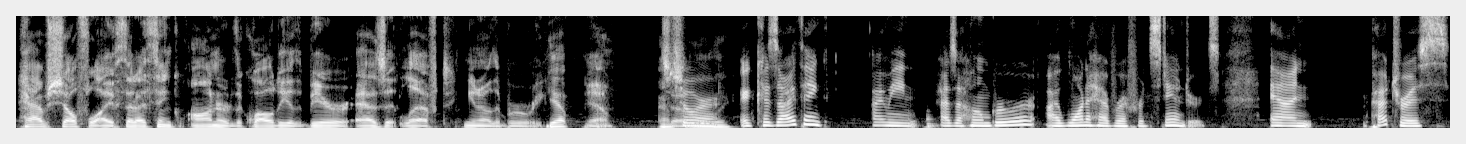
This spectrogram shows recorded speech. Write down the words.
have shelf life that I think honored the quality of the beer as it left, you know, the brewery. Yep. Yeah. Sure. Absolutely. Because I think, I mean, as a home brewer, I want to have reference standards. And Petrus,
